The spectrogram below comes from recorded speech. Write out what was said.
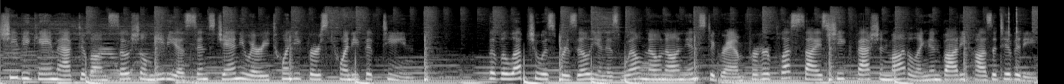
She became active on social media since January 21, 2015. The voluptuous Brazilian is well known on Instagram for her plus-size chic fashion modeling and body positivity.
